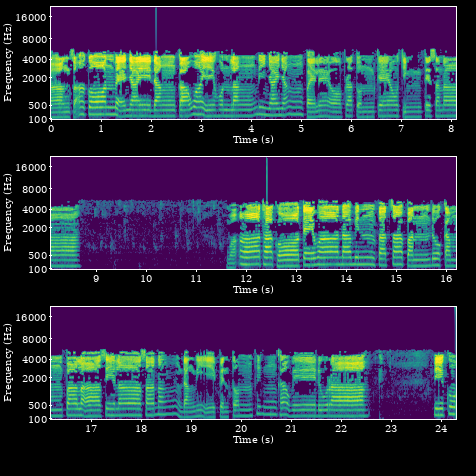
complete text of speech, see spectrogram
กลางสากรแม่ใหญ่ดังกาไว้หนหลังดีใหญ่ยังไปแล้วพระตนแก้วจริงเทศนา ว่าอาทาโคเตวานามินตัสปันดูกรรมปาลาศิลาสานังดังนี้เป็นต้นพิงขาเวดุราปีกู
